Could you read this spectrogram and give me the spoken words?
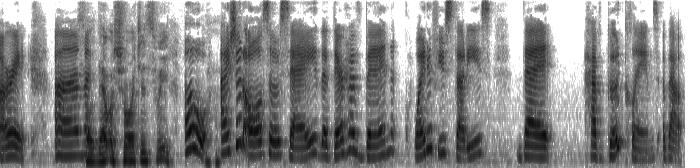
All right. Um, So that was short and sweet. oh, I should also say that there have been quite a few studies that have good claims about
